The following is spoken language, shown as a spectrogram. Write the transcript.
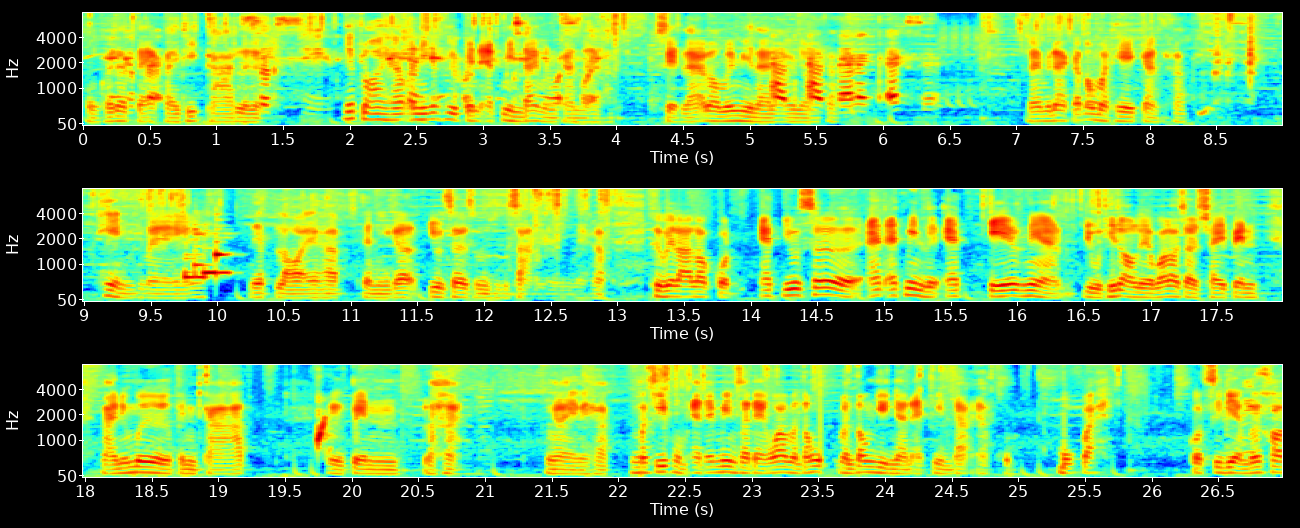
ผมก็จะแตะไปที่การ์ดเลย Succeed. เรียบร้อยครับ อันนี้ก็คือเป็นแอดมินได้เหมือนกันนะครับ เสร็จแล้วเราไม่มีอะไร Add, แล้วย้อน add กลับ manage exit. ได้ไม่ได้ก็ต้องมาเทสกันครับ เห็นไหมเรียบร้อยครับแต่นี้ก็ user 003เลยนะครับ คือเวลาเรากด add user add admin หรือ add guest เนี่ย อยู่ที่เราเลยว่าเราจะใช้เป็นลายนิ้วมือ เป็นการ์ด หรือเป็นรหัสง่ายไหมครับ เมื่อกี้ผม add admin แสดงว่ามันต้องมันต้องยืนยัน admin ได้อะผมบุกไป กดสี่เหลี่ยมเพื่อเข้า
